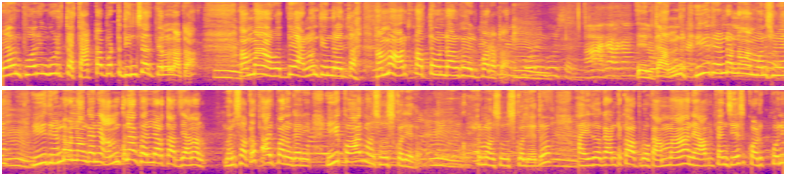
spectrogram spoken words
మేము పోరిని కూడితే తట్ట బుట్ట దించారు పిల్లలట. అమ్మ వద్దే అన్నం తిందిరంత అమ్మ ఆడుకుని అత్త ఉండాలనుకో వెళ్ళిపోరట. వెళ్తే అందరూ ఈది నిండా ఉన్నాం ఆ మనుషులమే. ఈది నిండా ఉన్నాం కానీ అంతలాగా పెళ్ళాడతారు జనాలు. మనిషి ఒక పారిపోయాం కానీ ఈ కారు మనం చూసుకోలేదు. కారు మనం చూసుకోలేదు. ఐదో గంటకు అప్పుడు ఒక అమ్మ లేబర్ పని చేసి కడుక్కొని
